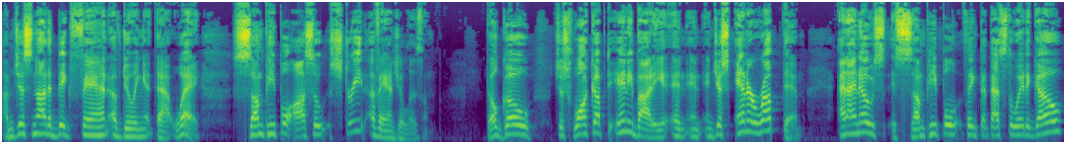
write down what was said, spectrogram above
I'm just not a big fan of doing it that way. Some people also street evangelism. They'll go just walk up to anybody and, and, and just interrupt them. And I know some people think that that's the way to go.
